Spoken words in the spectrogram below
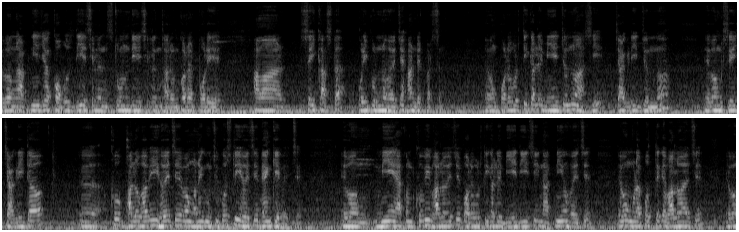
এবং আপনি যা কবজ দিয়েছিলেন স্টোন দিয়েছিলেন, ধারণ করার পরে আমার সেই কাজটা পরিপূর্ণ হয়েছে হান্ড্রেড পারসেন্ট এবং পরবর্তীকালে মেয়ের জন্য আসি চাকরির জন্য। এবং সেই চাকরিটাও খুব ভালোভাবেই হয়েছে এবং অনেক উঁচু পোস্টেই হয়েছে ব্যাংকে হয়েছে। এবং মেয়ে এখন খুবই ভালো হয়েছে, পরবর্তীকালে বিয়ে দিয়েছি, নাতনিও হয়েছে এবং ওরা প্রত্যেকে ভালো আছে। এবং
